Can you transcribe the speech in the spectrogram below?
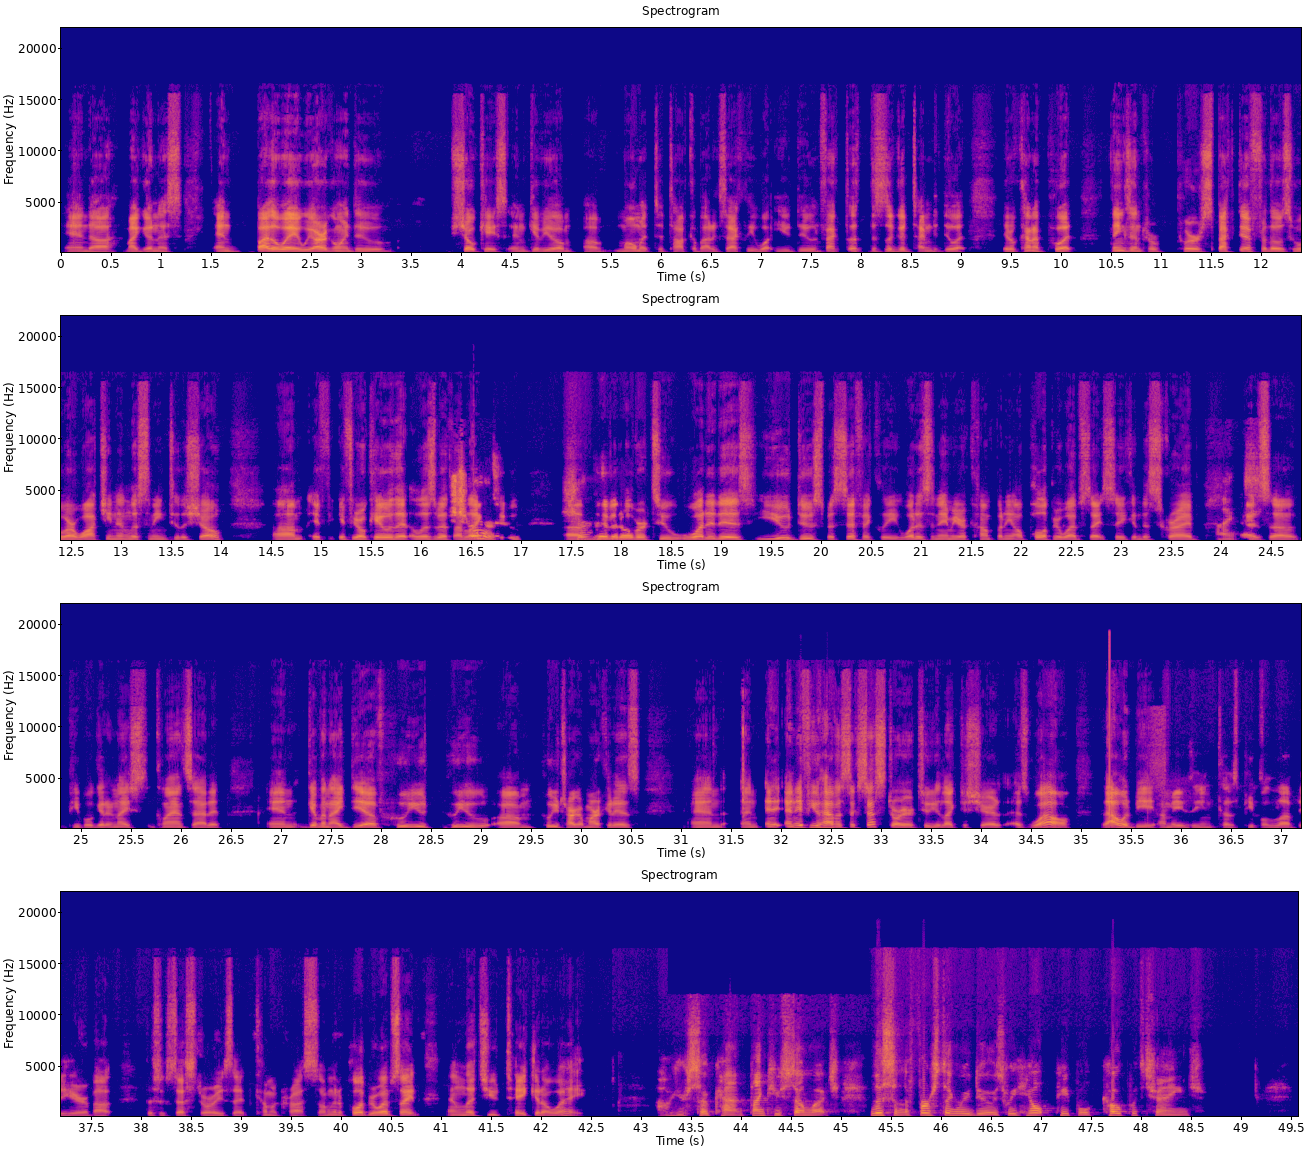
And uh, my goodness. And by the way, we are going to showcase and give you a, a moment to talk about exactly what you do. In fact, this is a good time to do it. It'll kind of put things into perspective for those who are watching and listening to the show. Um, if if you're okay with it, Elizabeth, I'd like to uh, sure. pivot over to what it is you do specifically. What is the name of your company? I'll pull up your website so you can describe Thanks. as uh, people get a nice glance at it and give an idea of who you who you um, who your target market is. And, and and if you have a success story or two you'd like to share as well, that would be amazing because people love to hear about the success stories that come across. So I'm going to pull up your website and let you take it away. Oh, you're so kind. Thank you so much. Listen, the first thing we do is we help people cope with change,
